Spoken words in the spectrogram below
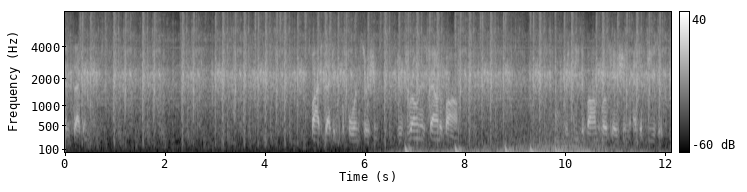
Ten seconds. Five seconds before insertion. Your drone has found a bomb. Proceed to bomb's location and defuse it.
